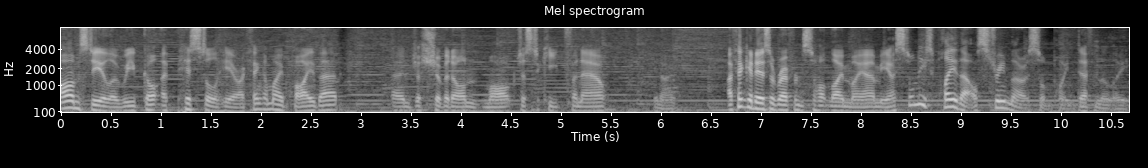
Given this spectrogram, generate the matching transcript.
Arms Dealer, we've got a pistol here. I think I might buy that and just shove it on Mark just to keep for now. You know, I think it is a reference to Hotline Miami. I still need to play that. I'll stream that at some point, definitely.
